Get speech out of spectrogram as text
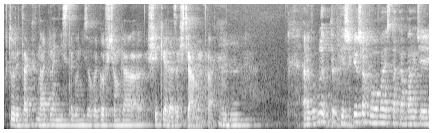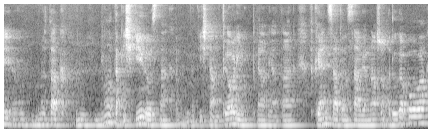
który tak nagle ni tego nizowego ściąga siekierę ze ściany, tak. Mhm. Ale w ogóle wiesz, pierwsza połowa jest taka bardziej, no tak, no taki świrus, tak, jakiś tam trolling uprawia, tak, wkręca tę sagę naszą, a druga połowa,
